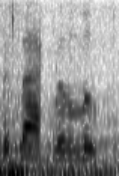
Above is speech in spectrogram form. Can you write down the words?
Sit back, little loop.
